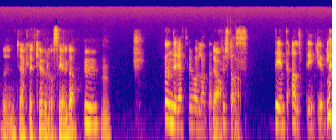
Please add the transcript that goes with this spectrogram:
det är jäkligt kul att segla. mm. Mm. under rätt förhållanden Ja, förstås. Det är inte alltid kul.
